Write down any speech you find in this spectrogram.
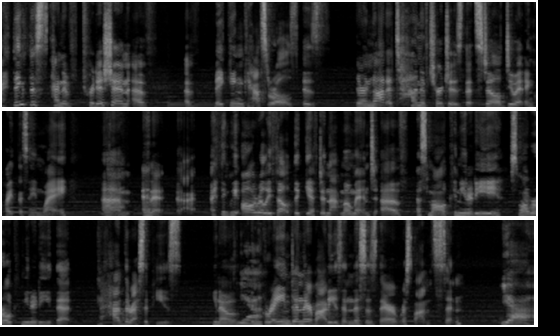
I think this kind of tradition of, of making casseroles is, there are not a ton of churches that still do it in quite the same way. Um, and it, I- think we all really felt the gift in that moment of a small community, small rural community that had the recipes, you know, Yeah. ingrained in their bodies, and this is their response. And Yeah.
